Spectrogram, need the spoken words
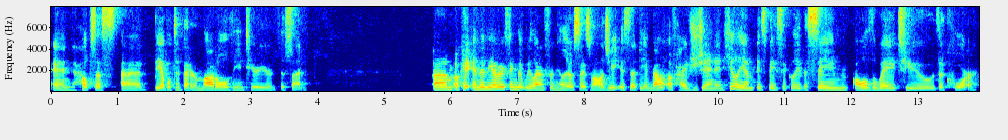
and helps us uh, be able to better model the interior of the sun. Um, okay, and then the other thing that we learned from helioseismology is that the amount of hydrogen and helium is basically the same all the way to the core.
